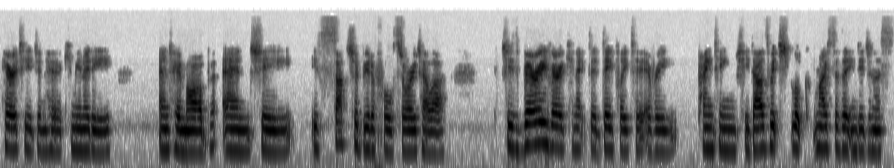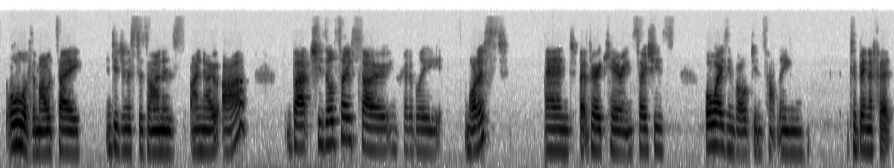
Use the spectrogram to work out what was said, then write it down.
heritage and her community and her mob, and she is such a beautiful storyteller. She's very, very connected deeply to every painting she does. Which look, most of the Indigenous, all of them, I would say, Indigenous designers I know are. But she's also so incredibly modest and but very caring. So she's always involved in something to benefit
